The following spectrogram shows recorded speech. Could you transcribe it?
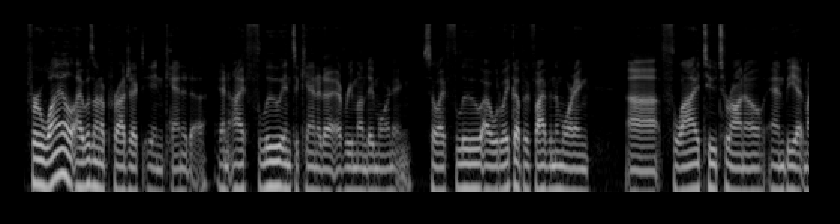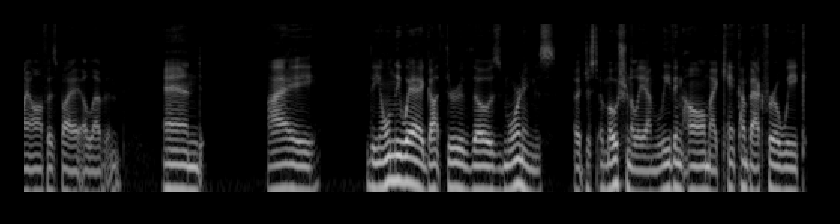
For a while, I was on a project in Canada, and I flew into Canada every Monday morning. So I flew. I would wake up at five in the morning, uh, fly to Toronto, and be at my office by eleven. And I, the only way I got through those mornings, uh, just emotionally, I'm leaving home. I can't come back for a week.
